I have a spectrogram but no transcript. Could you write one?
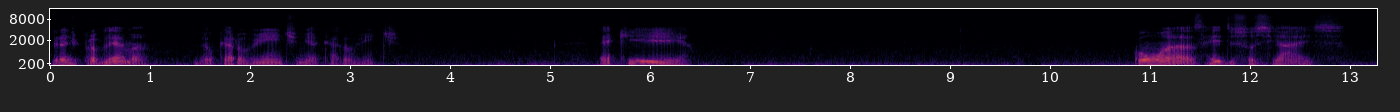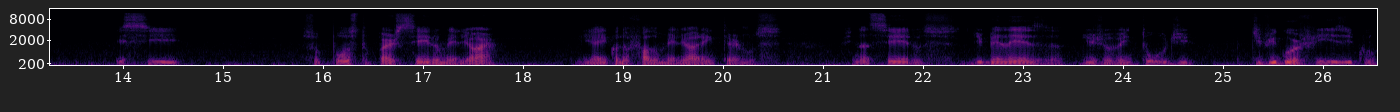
grande problema, meu caro ouvinte, minha cara ouvinte, é que com as redes sociais, esse suposto parceiro melhor, e aí quando eu falo melhor é em termos financeiros, de beleza, de juventude, de vigor físico,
